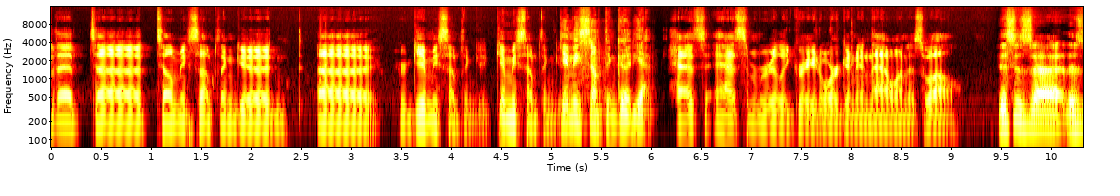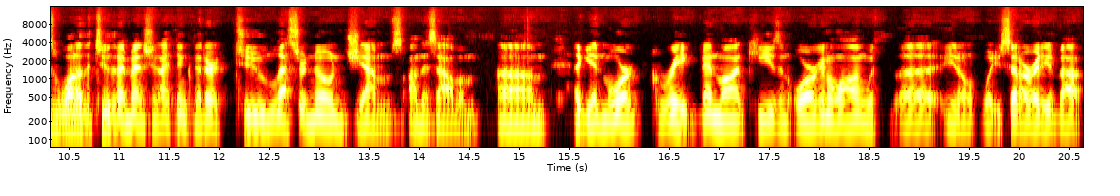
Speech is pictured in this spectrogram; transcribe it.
that uh, tell me something good, uh, or give me something good. Give me something good. Give me something good, yeah. has has some really great organ in that one as well. This is uh this is one of the two that I mentioned. I think that are two lesser known gems on this album. Um, again, more great Benmont keys and organ, along with uh you know what you said already about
